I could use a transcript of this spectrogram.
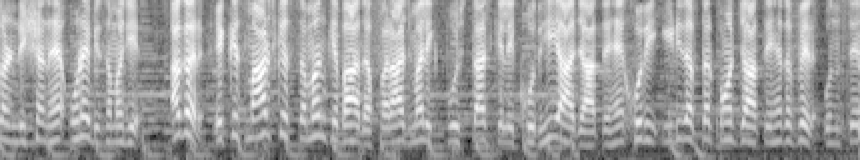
कंडीशन है, उन्हें भी समझिए। अगर 21 मार्च के समन के बाद फराज मलिक पूछताछ के लिए खुद ही आ जाते हैं, खुद ही ईडी दफ्तर पहुँच जाते हैं तो फिर उनसे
